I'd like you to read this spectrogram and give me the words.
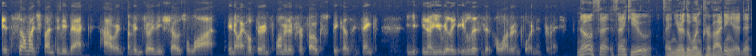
It's so much fun to be back, Howard. I've enjoyed these shows a lot. You know, I hope they're informative for folks because I think you, you know, you really elicit a lot of important information. No, th- thank you. And you're the one providing it.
